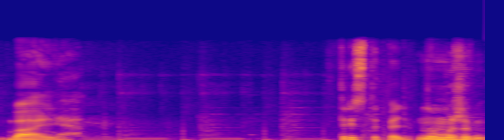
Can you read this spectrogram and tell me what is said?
Баля. 305. Ну мы же...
